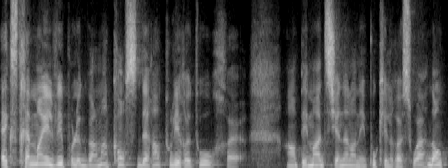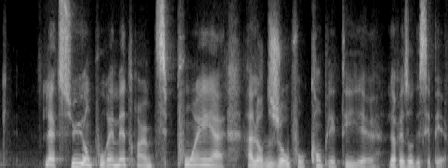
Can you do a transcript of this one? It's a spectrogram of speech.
extrêmement élevé pour le gouvernement, considérant tous les retours euh, en paiement additionnel en impôts qu'il reçoit. Donc, Là-dessus, on pourrait mettre un petit point à, l'ordre du jour pour compléter euh, le réseau des CPE.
